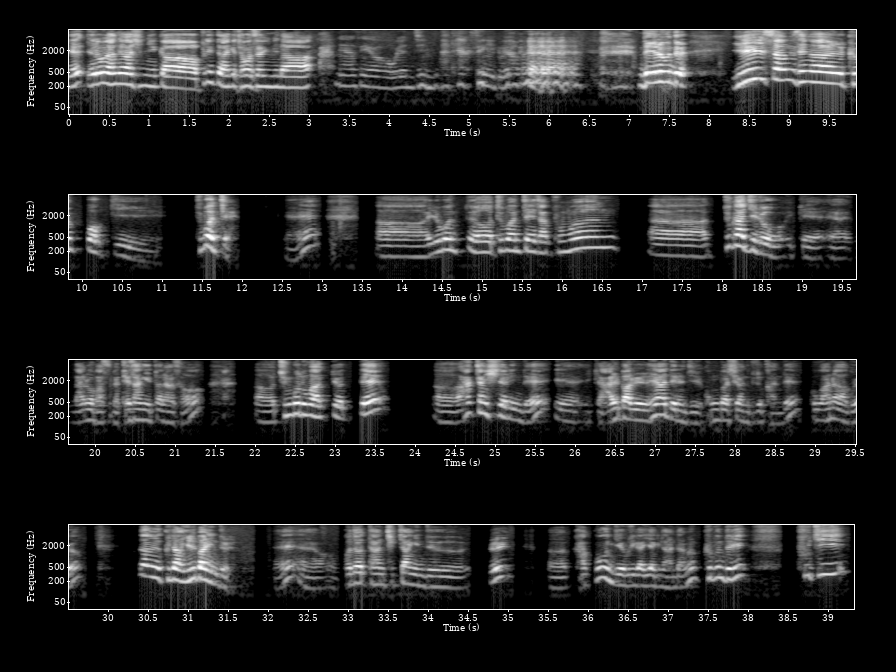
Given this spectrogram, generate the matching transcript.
예, 여러분 안녕하십니까. 플린트 한개 정원성입니다. 안녕하세요 오연지입니다 대학생이고요 네, 여러분들 일상생활 극복기 두 번째. 예. 아, 요번 어, 두 번째 작품은 아, 두 가지로 이렇게 예, 나눠 봤습니다. 대상에 따라서 어, 중고등학교 때 어, 학창 시절인데 예, 이렇게 알바를 해야 되는지 공부할 시간 부족한데 그거 하나 하고요. 그다음에 그냥 일반인들 예, 예, 버젓한 직장인들을 어, 갖고 이제 우리가 이야기를 한다면 그분들이 굳이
